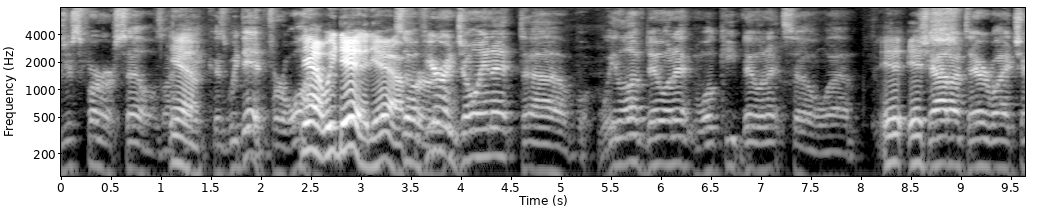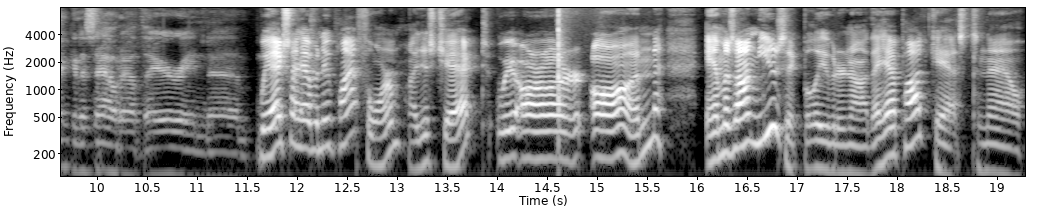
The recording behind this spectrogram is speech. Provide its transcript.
just for ourselves, I Yeah. because we did for a while. Yeah, we did. Yeah. so if you're enjoying it, uh, we love doing it, and we'll keep doing it. So uh, it, it's, shout out to everybody checking us out out there, and um, we actually have a new platform. I just checked. We are on Amazon Music. Believe it or not, they have podcasts now.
